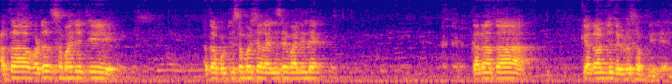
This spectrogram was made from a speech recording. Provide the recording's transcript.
आता वडर समाजाची आता मोठी समस्या राजेसाहेब आलेली आहे. कारण आता कॅनॉलची दगड संपलेली आहे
